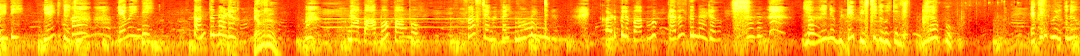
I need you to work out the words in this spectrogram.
ఏంటి? ఏంటి ఏమైంది? తంతున్నాడు. ఎవరు? నా బాబు పాపు? ఫస్ట్ టైం ఫెల్ట్ మూమెంట్ కడుపుల బాబు కదులుతున్నాడు. ఎవరైనా బిడ్డే దిష్టి తగులుతుంది. అరవకు. ఎక్కడికి వెళ్తున్నావు?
